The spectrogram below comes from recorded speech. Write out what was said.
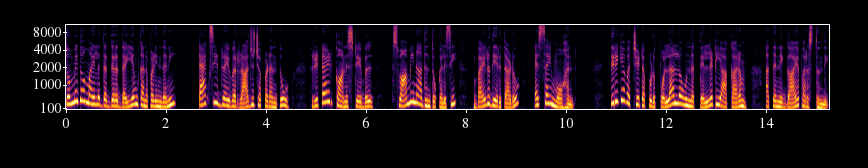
తొమ్మిదో మైల దగ్గర దయ్యం కనపడిందని టాక్సీ డ్రైవర్ రాజు చెప్పడంతో రిటైర్డ్ కానిస్టేబుల్ స్వామినాథన్తో కలిసి బయలుదేరుతాడో ఎస్ఐ మోహన్. తిరిగి వచ్చేటప్పుడు పొల్లాల్లో ఉన్న తెల్లటి ఆకారం అతన్ని గాయపరుస్తుంది.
